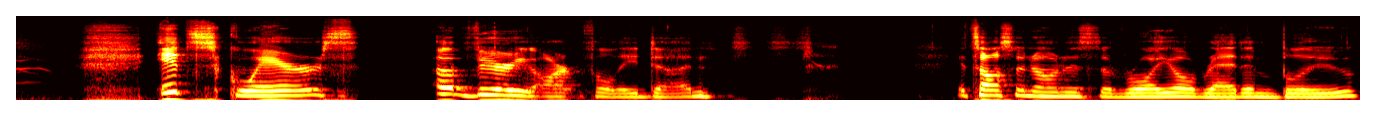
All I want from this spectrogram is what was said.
it's squares, uh, very artfully done. It's also known as the royal red and blue.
